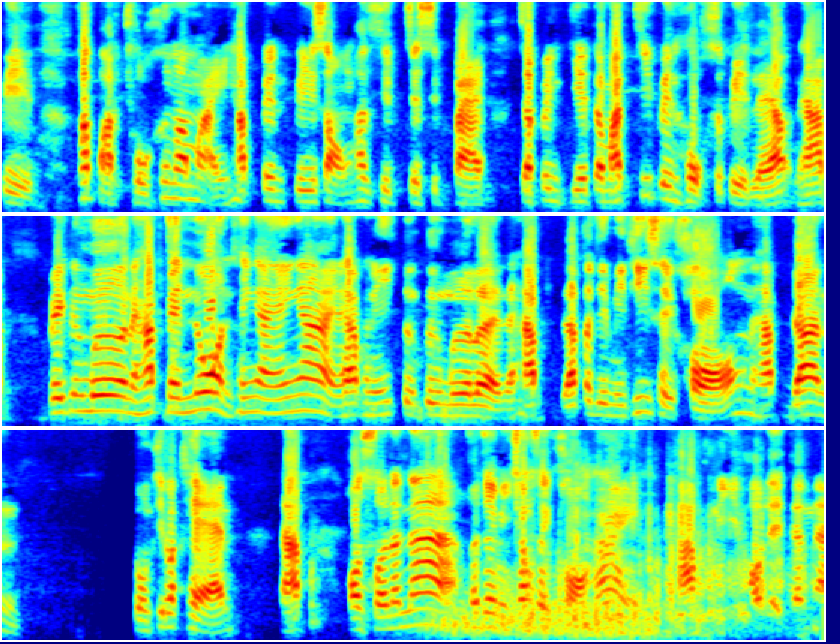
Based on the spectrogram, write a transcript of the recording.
ปีด ถ้าปรับโฉมขึ้นมาใหม่ครับเป็นปี 2017-18 จะเป็นเกียร์อัตโนมัติที่เป็น 6 สปีดแล้วนะครับเบรกตึงมือนะครับเป็นนวลใช้งานง่ายๆนะครับอันนี้ตึงๆมือเลยนะครับ แล้วก็จะมีที่ใส่ของนะครับด้านตรงที่รักแขน นะครับคอนโซลด้านหน้าก็จะมีช่องใส่ของให้นะครับนี้เขาเด็ดด้านใน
